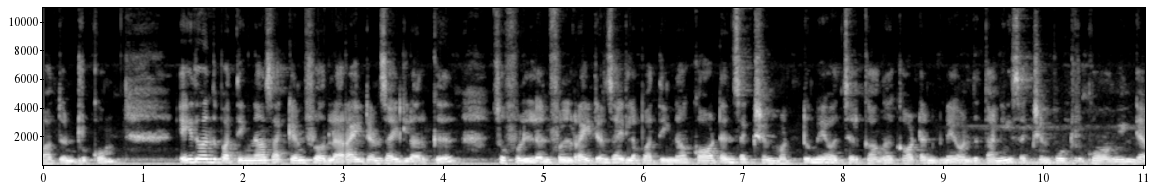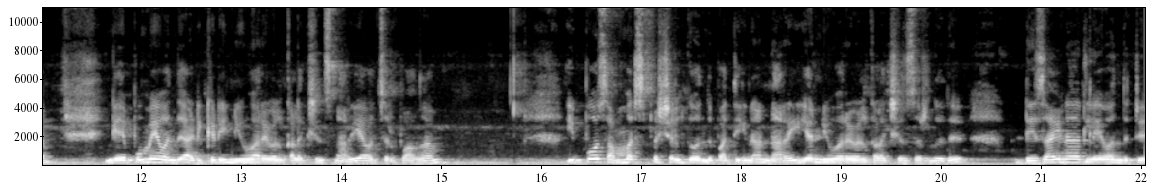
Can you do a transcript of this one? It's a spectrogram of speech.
பார்த்துட்டுருக்கோம் இது வந்து பார்த்திங்கன்னா செகண்ட் ஃப்ளோரில் ரைட் ஹேண்ட் சைடில் இருக்குது so full and full right hand சைடில் பார்த்தீங்கன்னா காட்டன் செக்ஷன் மட்டுமே வச்சுருக்காங்க. காட்டனுக்குனே வந்து தனி செக்ஷன் போட்டிருக்கோம் அவங்க இங்கே. இங்கே எப்போவுமே வந்து அடிக்கடி நியூ அரைவல் கலெக்ஷன்ஸ் நிறையா வச்சுருப்பாங்க. இப்போது சம்மர் ஸ்பெஷலுக்கு வந்து பார்த்திங்கன்னா நிறைய நியூ அரைவல் கலெக்ஷன்ஸ் இருந்தது. டிசைனர்லேயே வந்துட்டு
